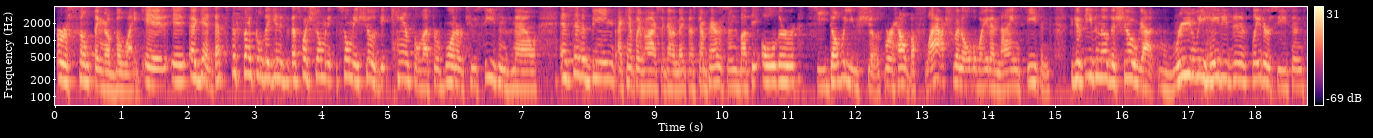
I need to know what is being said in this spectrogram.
or something of the like. It, it, again, that's the cycle they get into. That's why so many so many shows get canceled after one or two seasons now. Instead of being, I can't believe I'm actually going to make this comparison, but the older CW shows where hell, The Flash went all the way to nine seasons. Because even though the show got really hated in its later seasons,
